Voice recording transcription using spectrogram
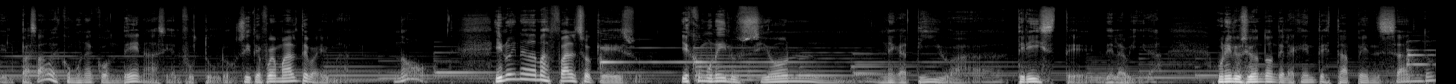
el pasado es como una condena hacia el futuro. Si te fue mal, te va a ir mal. No. Y no hay nada más falso que eso. Y es como una ilusión negativa, triste de la vida. Una ilusión donde la gente está pensando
